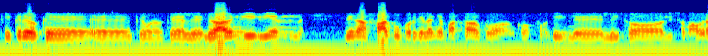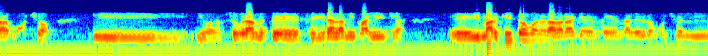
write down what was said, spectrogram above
que creo que, eh, que bueno que le, va a venir bien bien a Facu porque el año pasado con, con Fotis le, hizo le hizo madurar mucho y, bueno seguramente seguirá en la misma línea. Eh, y Marquito bueno la verdad que me, alegró mucho el,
